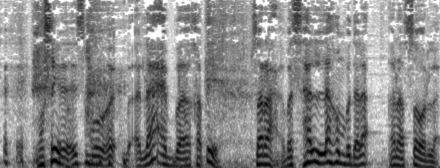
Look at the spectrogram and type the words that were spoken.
مصيبة اسمه لاعب خطير بصراحة. بس هل لهم بدلاء؟ أنا أتصور لا.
